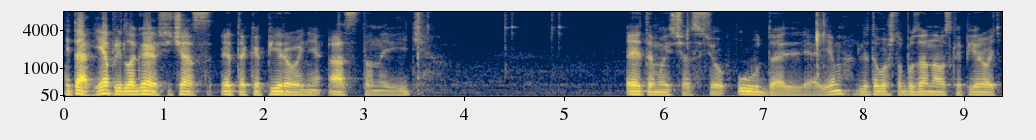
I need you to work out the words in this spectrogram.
Итак, я предлагаю сейчас это копирование остановить. Это мы сейчас все удаляем, для того, чтобы заново скопировать.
